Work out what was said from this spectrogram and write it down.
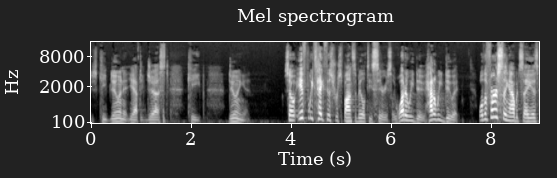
just keep doing it. You have to just keep doing it. So, if we take this responsibility seriously, what do we do? How do we do it? Well, the first thing I would say is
